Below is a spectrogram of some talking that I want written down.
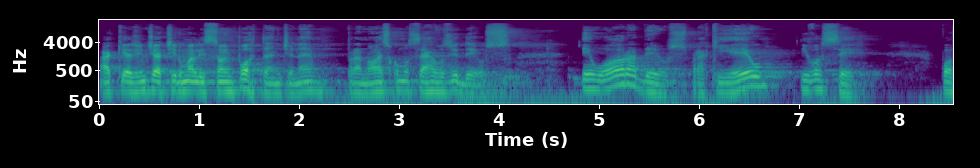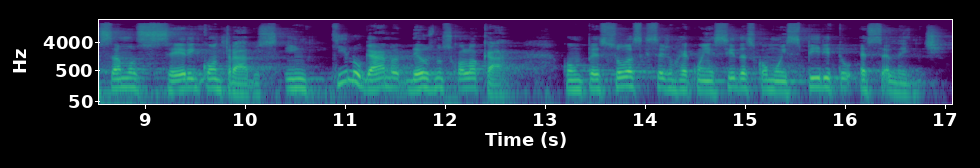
aqui a gente já tira uma lição importante, né, para nós como servos de Deus. Eu oro a Deus para que eu e você possamos ser encontrados em que lugar Deus nos colocar, como pessoas que sejam reconhecidas como um espírito excelente,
